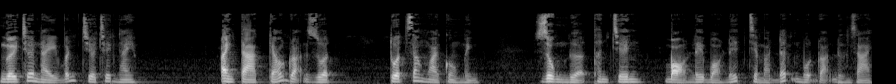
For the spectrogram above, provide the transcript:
người chơi này vẫn chưa chết ngay. Anh ta kéo đoạn ruột, tuột ra ngoài của mình, dùng nửa thân trên bỏ lê bỏ lết trên mặt đất một đoạn đường dài.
